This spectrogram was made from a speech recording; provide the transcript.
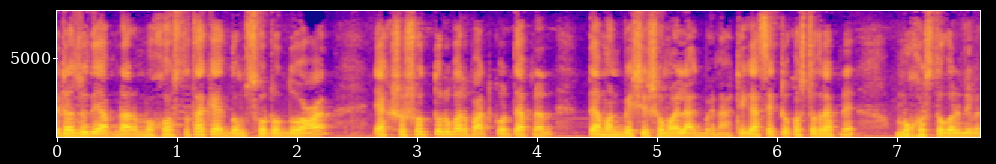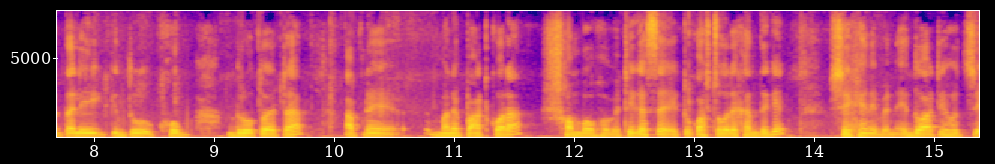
এটা যদি আপনার মুখস্থ থাকে একদম ছোট দোয়া, একশো সত্তর বার পাঠ করতে আপনার তেমন বেশি সময় লাগবে না। ঠিক আছে? একটু কষ্ট করে আপনি মুখস্থ করে নেবেন তাহলেই কিন্তু খুব দ্রুত এটা আপনি মানে পাঠ করা সম্ভব হবে। ঠিক আছে? একটু কষ্ট করে এখান থেকে শিখে নেবেন। এই দোয়াটি হচ্ছে,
